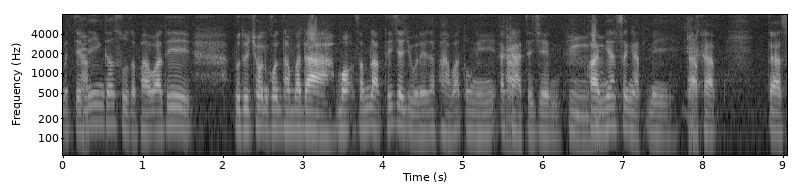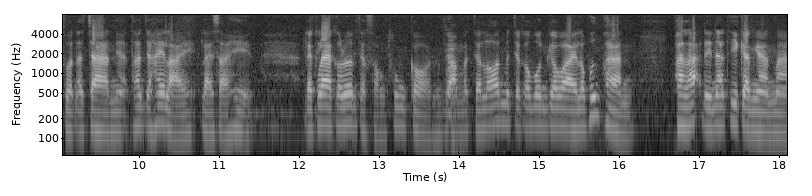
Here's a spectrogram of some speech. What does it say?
มันจะครับ นิ่งเข้าสู่สภาวะที่ ปุถุชนคนธรรมดาเหมาะสำหรับที่จะอยู่ในสภาวะตรงนี้ อากาศจะเย็นอืมความเงียบสงัดมีครับนะครับ แต่ส่วนอาจารย์เนี่ยท่านจะให้หลายหลายสาเหตุ แรก ๆ ก็เริ่มจากสองทุ่มก่อนว่ามันจะร้อนมันจะกระวนกระวาย เราเพิ่งผ่านภาระในหน้าที่การงานมา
